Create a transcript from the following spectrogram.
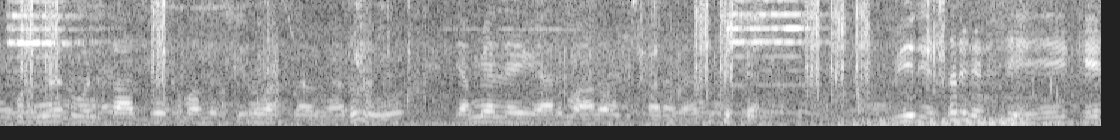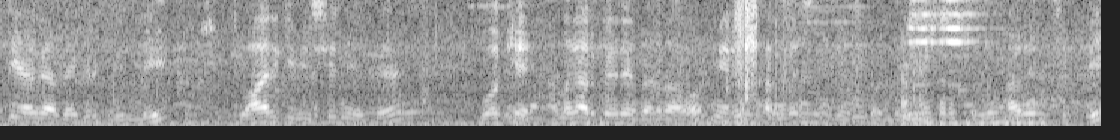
ఇప్పుడు ఉన్నటువంటి కార్పొరేటర్ మంద శ్రీనివాసరావు గారు ఎమ్మెల్యే గారు మాధవ కృష్ణారావు గారు చెప్పారు. వీరిద్దరు కలిసి కేటీఆర్ గారి దగ్గరికి వెళ్ళి వారికి విషయం చెప్తే ఓకే అన్నగారి పేరే పెడదాము మీరు కన్వెన్షన్ చేసుకోండి అని చెప్పి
